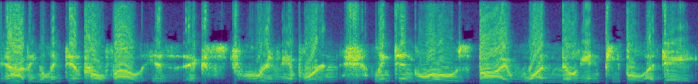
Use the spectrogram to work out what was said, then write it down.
Having a LinkedIn profile is extremely important. LinkedIn grows by 1 million people a day,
